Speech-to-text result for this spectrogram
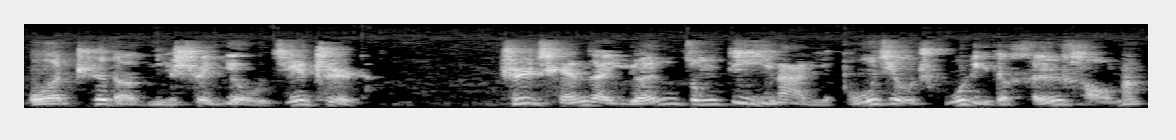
我知道你是有机制的，之前在元宗帝那里不就处理的很好吗？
